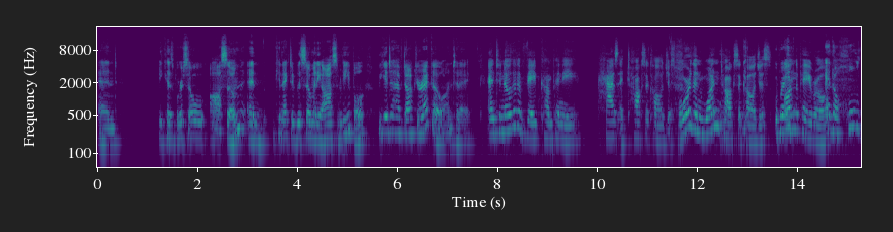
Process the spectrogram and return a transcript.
And because we're so awesome and connected with so many awesome people, we get to have Dr. Echo on today. And to know that a vape company has a toxicologist, more than one toxicologist Right. on the payroll. And a whole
